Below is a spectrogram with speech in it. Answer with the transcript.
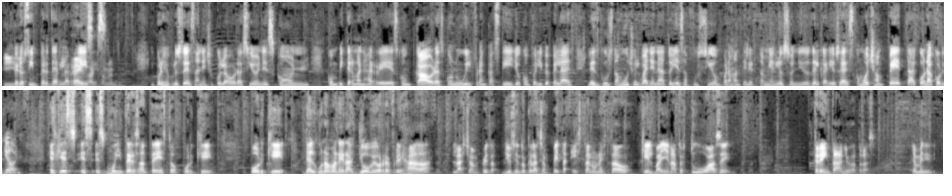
Y Pero sin perder las raíces. Exactamente. Y por ejemplo, ustedes han hecho colaboraciones con, con Peter Manjarres, con Cabras, con Wilfran Castillo, con Felipe Peláez. Les gusta mucho el vallenato y esa fusión para mantener también los sonidos del Caribe. O sea, es como champeta con acordeón. Es que es, es, es muy interesante esto, ¿por qué? Porque de alguna manera yo veo reflejada la champeta. Yo siento que la champeta está en un estado que el vallenato estuvo hace 30 años atrás. ¿Ya me entiendes?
